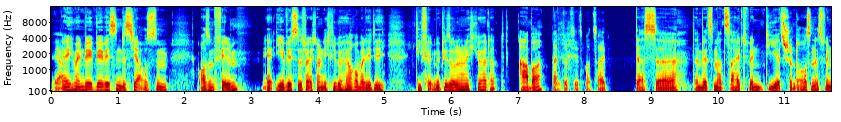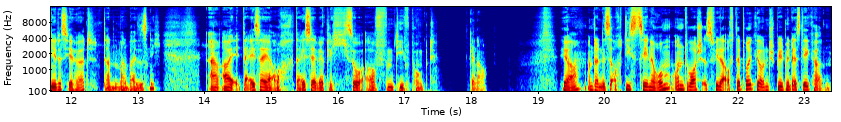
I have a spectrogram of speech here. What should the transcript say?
Ja, ja ich meine, wir, wir wissen das ja aus dem, aus dem Film. Ja, ihr wisst es vielleicht noch nicht, liebe Hörer, weil ihr die, die Filmepisode noch nicht gehört habt. Aber. Dann wird es jetzt mal Zeit. Das, äh, dann wird es mal Zeit, wenn die jetzt schon draußen ist, wenn ihr das hier hört, dann man weiß es nicht. Ähm, aber da ist er ja auch, da ist er wirklich so auf dem Tiefpunkt. Genau. Ja, und dann ist auch die Szene rum und Wash ist wieder auf der Brücke und spielt mit SD-Karten.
